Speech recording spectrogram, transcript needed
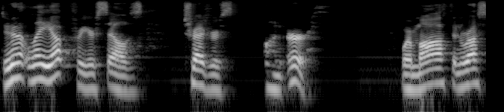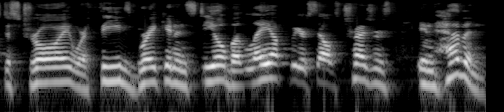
Do not lay up for yourselves treasures on earth, where moth and rust destroy, where thieves break in and steal, but lay up for yourselves treasures in heaven,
